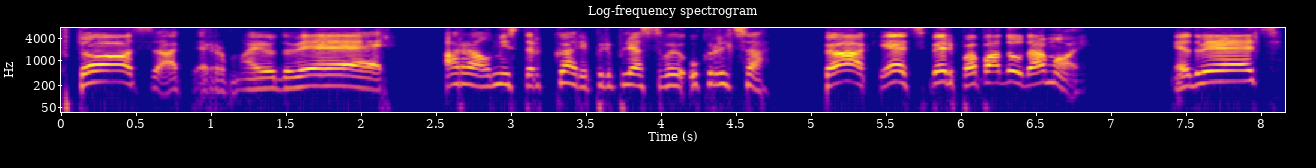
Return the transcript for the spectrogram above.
«Кто запер мою дверь?» — орал мистер Карри, приплясывая у крыльца. Как я теперь попаду домой? Медведь!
